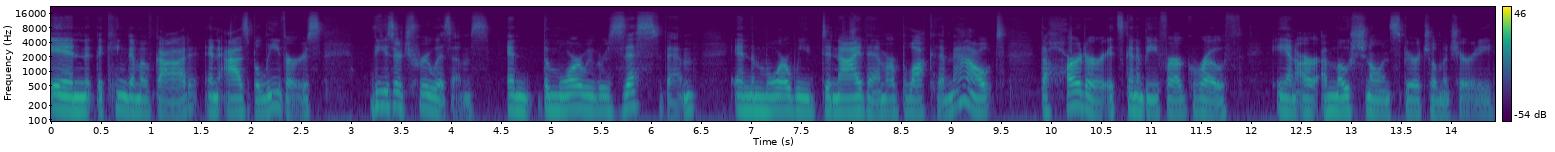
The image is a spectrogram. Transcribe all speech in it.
in the kingdom of God and as believers. These are truisms. And the more we resist them and the more we deny them or block them out, the harder it's going to be for our growth and our emotional and spiritual maturity.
